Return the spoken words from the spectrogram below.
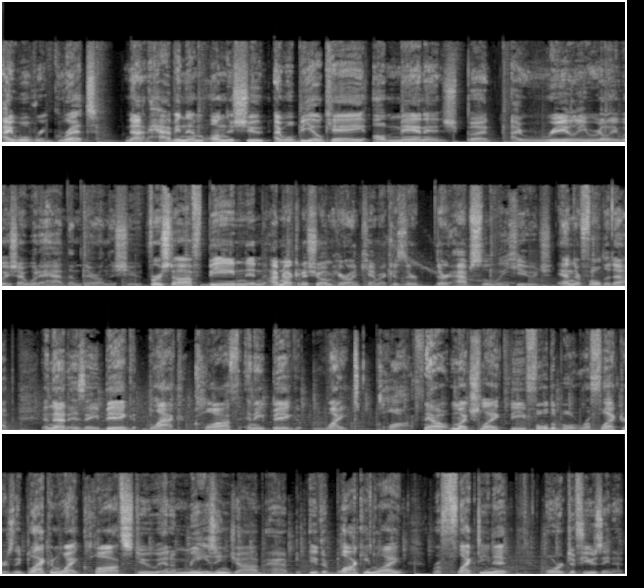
I will regret not having them on the shoot. I will be okay, I'll manage, but I really, really wish I would have had them there on the shoot. First off being, and I'm not gonna show them here on camera because they're, they're absolutely huge and they're folded up. And that is a big black cloth and a big white cloth. Now, much like the foldable reflectors, the black and white cloths do an amazing job at either blocking light, reflecting it, or diffusing it.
